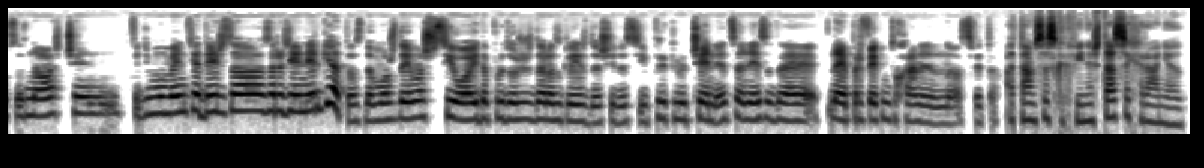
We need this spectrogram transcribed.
осъзнаваш, че в един момент ядеш за, заради енергията, за да можеш да имаш сила и да продължиш да разглеждаш и да си приключенец, а не за да е най-перфектното хранене на света. А там с какви неща се хранят?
